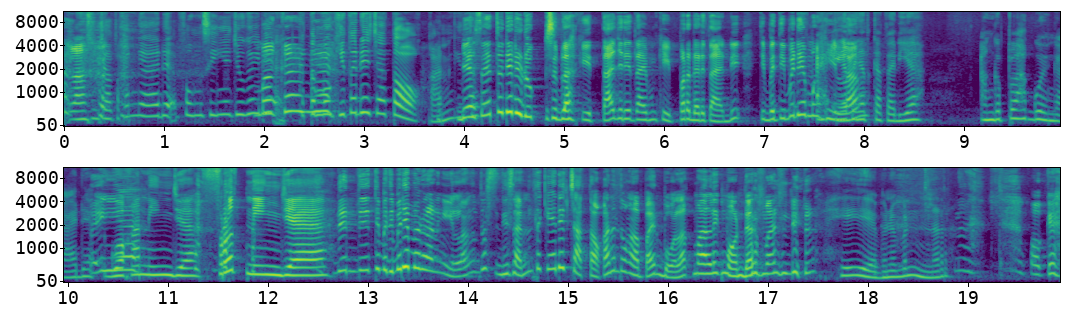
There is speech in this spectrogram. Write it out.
langsung catokan nggak ada fungsinya juga dia Makanya. ketemu kita dia catokan gitu. Biasanya tuh dia duduk di sebelah kita jadi timekeeper dari tadi. Tiba-tiba dia eh, menghilang. ingat-ingat kata dia anggaplah gue nggak ada Iya. gue kan ninja fruit ninja Dan dia tiba-tiba dia beneran ngilang terus di sana tuh kayak dia catokan atau ngapain bolak-balik mondar mandir. iya bener-bener Oke,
